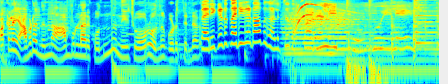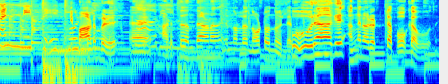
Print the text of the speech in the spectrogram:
മക്കളെ അവിടെ നിന്ന് ആമ്പിള്ളേർക്ക് ഒന്നും നീ ചോറും ഒന്നും കൊടുത്തില്ല. പാടുമ്പോൾ അടുത്തത് എന്താണ് എന്നുള്ള നോട്ടമൊന്നുമില്ല. ഊരാകെ അങ്ങനെ ഒരൊറ്റ പോക്കാ പോകുന്നത്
